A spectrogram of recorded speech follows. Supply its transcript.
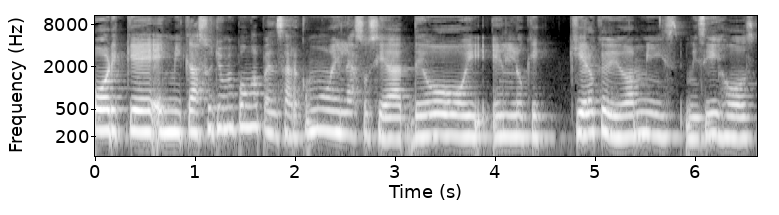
Porque en mi caso yo me pongo a pensar como en la sociedad de hoy, en lo que quiero que vivan mis, mis hijos,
